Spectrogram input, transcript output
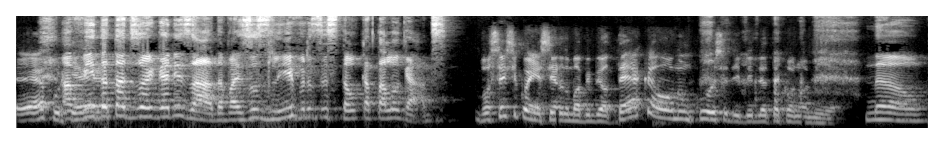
É, porque... A vida está desorganizada, mas os livros estão catalogados. Vocês se conheceram numa biblioteca ou num curso de biblioteconomia? Não,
